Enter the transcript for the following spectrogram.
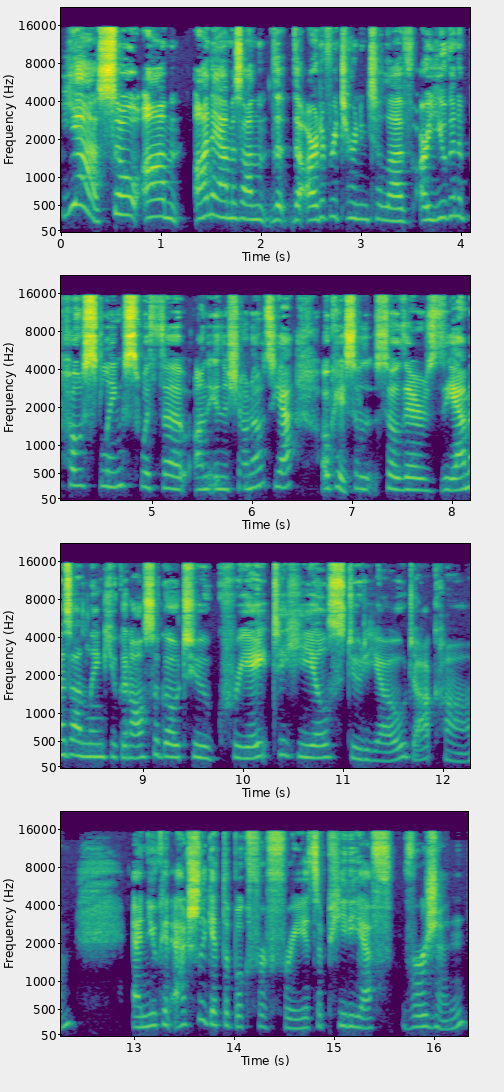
Yeah, so um on Amazon, the, the Art of Returning to Love, are you going to post links with the on in the show notes? Yeah. Okay, so so there's the Amazon link. You can also go to createtohealstudio.com and you can actually get the book for free. It's a PDF version.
